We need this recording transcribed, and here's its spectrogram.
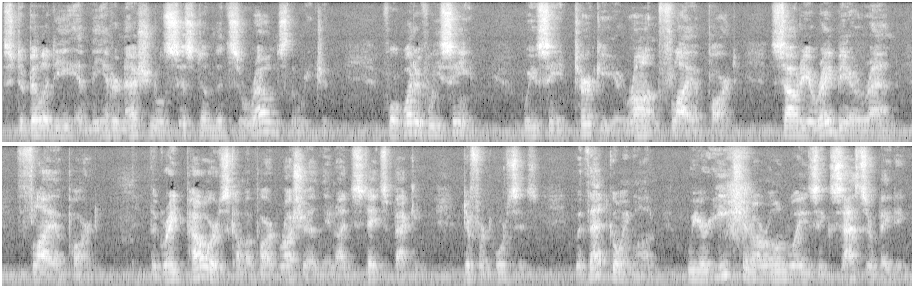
stability in the international system that surrounds the region. For what have we seen? We've seen Turkey, Iran fly apart, Saudi Arabia, Iran fly apart. The great powers come apart, Russia and the United States backing different horses. With that going on, we are each in our own ways exacerbating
